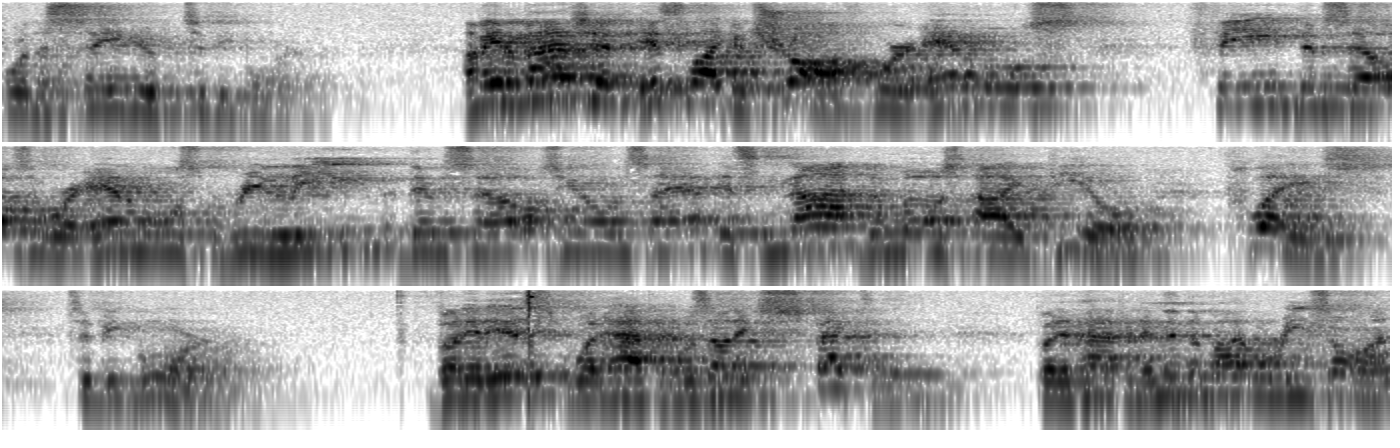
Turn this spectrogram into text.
for the Savior to be born. I mean, imagine it's like a trough where animals feed themselves and where animals relieve themselves. You know what I'm saying? It's not the most ideal place to be born. But it is what happened. It was unexpected, but it happened. And then the Bible reads on,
